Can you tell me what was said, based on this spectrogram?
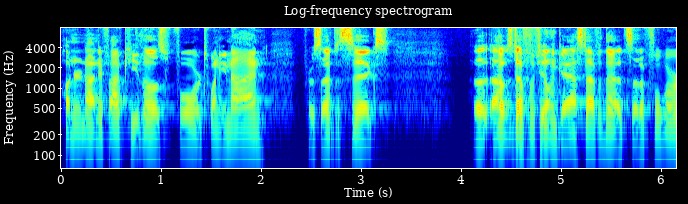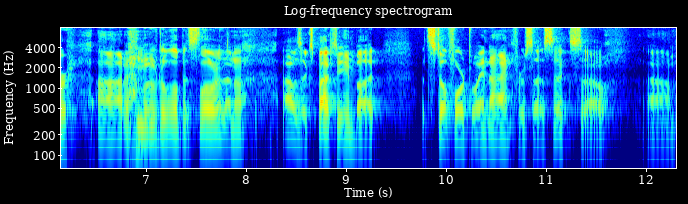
195 kilos for 29 for a set of six. Uh, I was definitely feeling gassed after that set of four. Uh, I moved a little bit slower than uh, I was expecting, but it's still 429 for set six. So, um,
